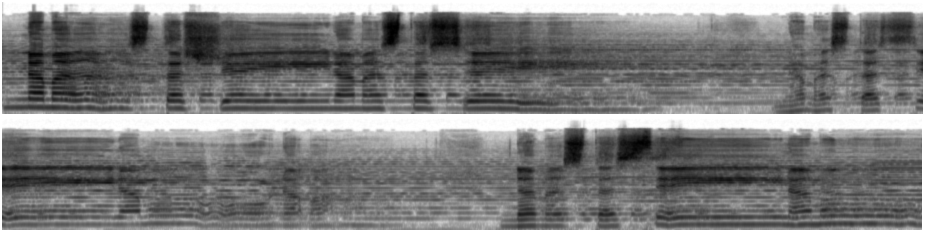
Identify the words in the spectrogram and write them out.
नमस्तस्यै नमस्तस्यै नमस्तस्यै नमो नमः। नमस्तस्यै नमो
